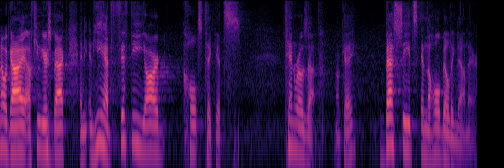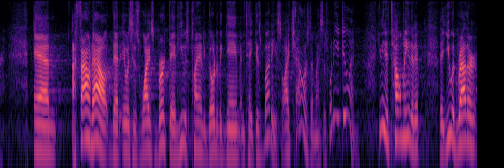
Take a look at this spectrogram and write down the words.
know a guy a few years back, and, and he had 50 yard Colts tickets, 10 rows up, okay? Best seats in the whole building down there. And I found out that it was his wife's birthday, and he was planning to go to the game and take his buddy. So I challenged him. I says, What are you doing? You mean to tell me that, if, that you would rather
